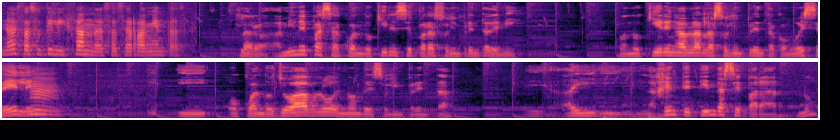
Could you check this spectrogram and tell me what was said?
¿no? Estás utilizando esas herramientas. Claro, a mí me pasa cuando quieren separar Solimprenta de mí. Cuando quieren hablar la Solimprenta como SL mm. y, o cuando yo hablo en nombre de Solimprenta hay, la gente tiende a separar, ¿no?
